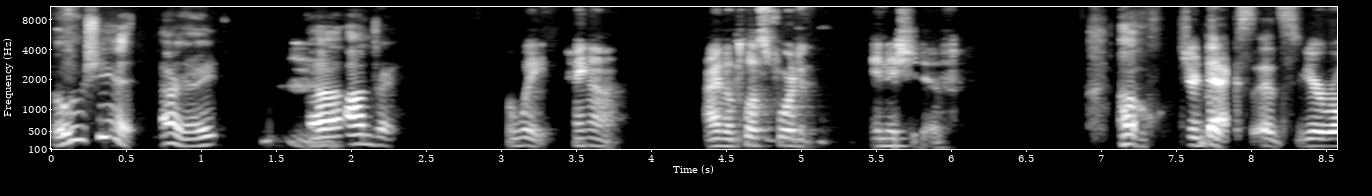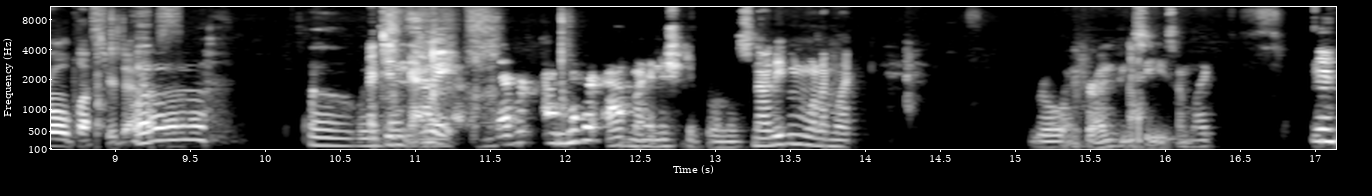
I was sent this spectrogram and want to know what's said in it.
Oh shit. All right. Hmm. Uh, Andrei. oh wait, hang on. I have a plus four to initiative. Oh. Your dex. It's your roll plus your dex. Uh, oh, wait, I didn't that's- add. Wait. I never. I never add my initiative bonus. Not even when I'm like rolling for NPCs. I'm like, eh.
